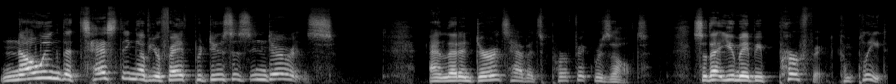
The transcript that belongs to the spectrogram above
knowing the testing of your faith produces endurance. And let endurance have its perfect result, so that you may be perfect, complete,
